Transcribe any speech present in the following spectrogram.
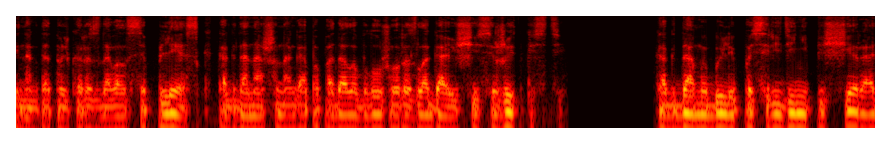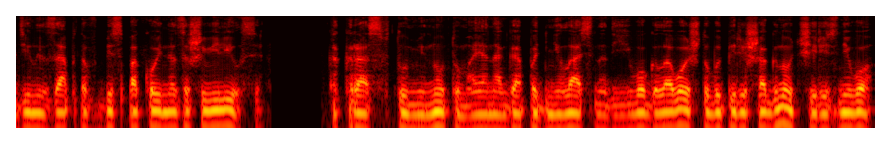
Иногда только раздавался плеск, когда наша нога попадала в лужу разлагающейся жидкости. Когда мы были посередине пещеры, один из аптов беспокойно зашевелился. Как раз в ту минуту моя нога поднялась над его головой, чтобы перешагнуть через него.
